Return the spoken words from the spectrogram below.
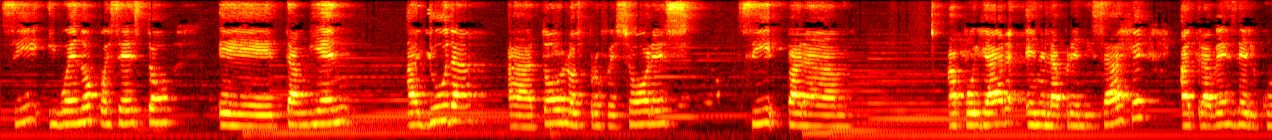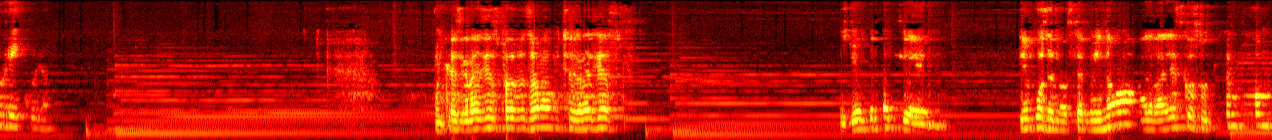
¿sí? Y bueno, pues esto eh, también ayuda a todos los profesores, ¿sí? Para apoyar en el aprendizaje a través del currículo. Muchas gracias, profesora, muchas gracias. Pues yo creo que el tiempo se nos terminó. Agradezco su tiempo.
